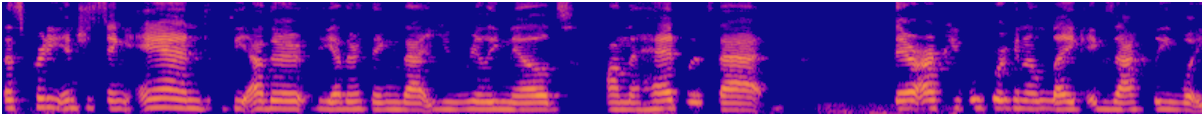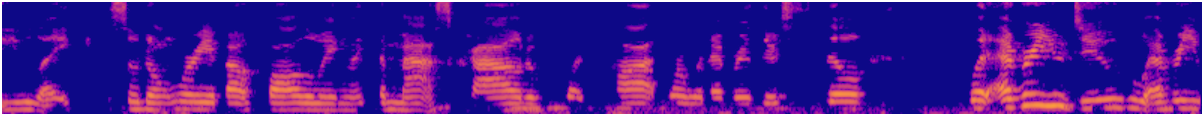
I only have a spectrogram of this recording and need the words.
that's pretty interesting and the other the other thing that you really nailed on the head was that there are people who are going to like exactly what you like so don't worry about following like the mass crowd of what's hot or whatever there's still whatever you do, whoever you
